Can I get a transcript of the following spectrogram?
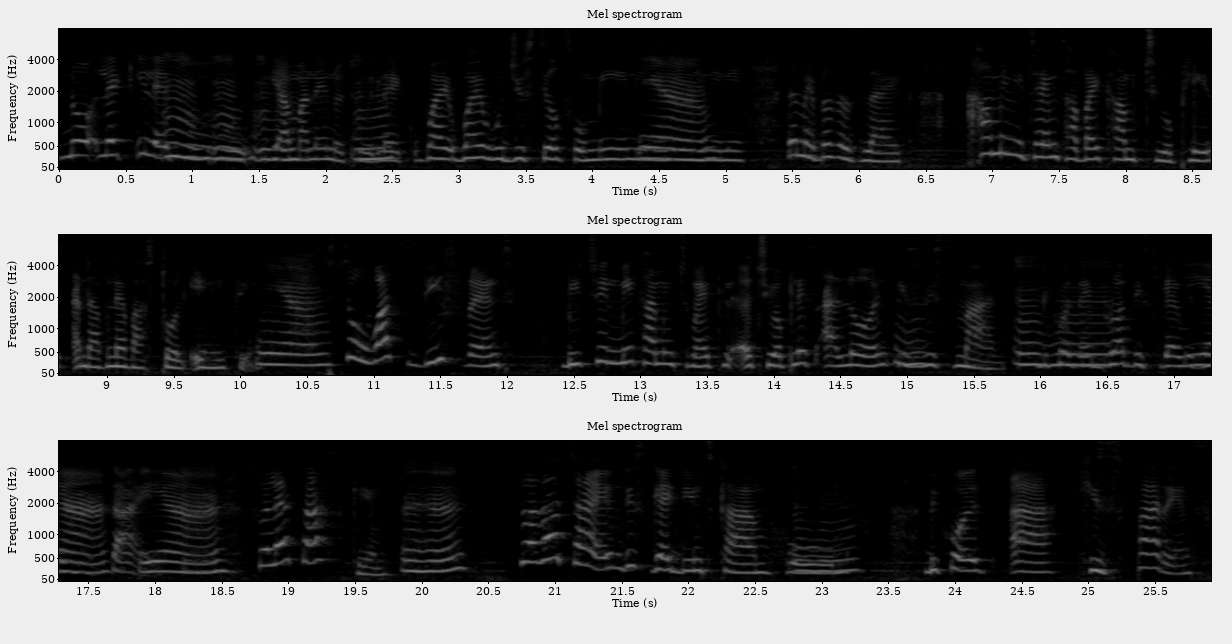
no like ile tu ya maneno tu like why why would you steal for me nini, Yeah. nini, nini. then my brother was like how many times have i come to your place and i've never stole anything yeah. so what's different between me coming to my pl- uh, to your place alone is this man because i brought this guy with me this time Yeah. so let's ask him Uh-huh. so at that time this guy didn't come home because uh, his parents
